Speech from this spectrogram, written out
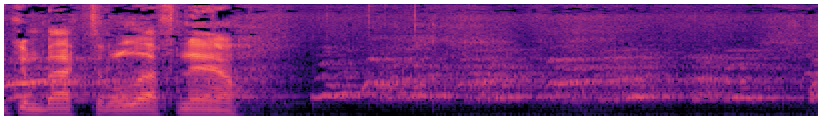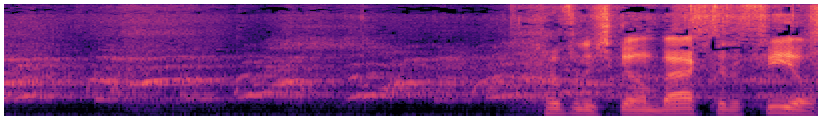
Hooking back to the left now. Hopefully it's going back to the field.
